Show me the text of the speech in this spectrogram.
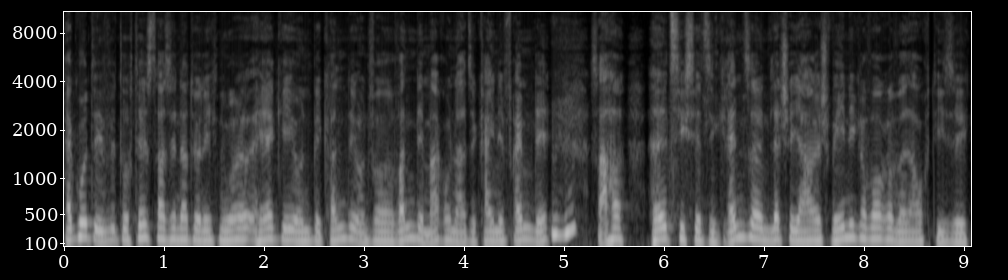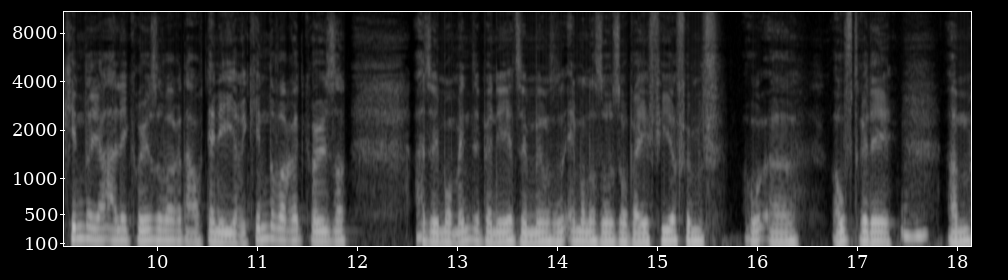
Ja gut, durch das, dass ich natürlich nur hergehe und Bekannte und Verwandte mache und also keine fremde Sache, hält sich jetzt in Grenze. In den letzten Jahren ist weniger geworden, weil auch diese Kinder ja alle größer waren, auch denn ihre Kinder waren größer. Also im Moment bin ich jetzt immer, immer noch so, so bei vier, fünf äh, Auftritte am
